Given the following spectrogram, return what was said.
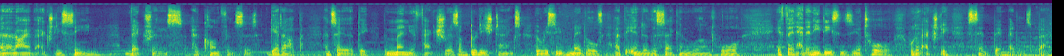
And, and I've actually seen veterans at conferences get up and say that the, the manufacturers of British tanks who received medals at the end of the Second World War, if they'd had any decency at all, would have actually sent their medals back.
